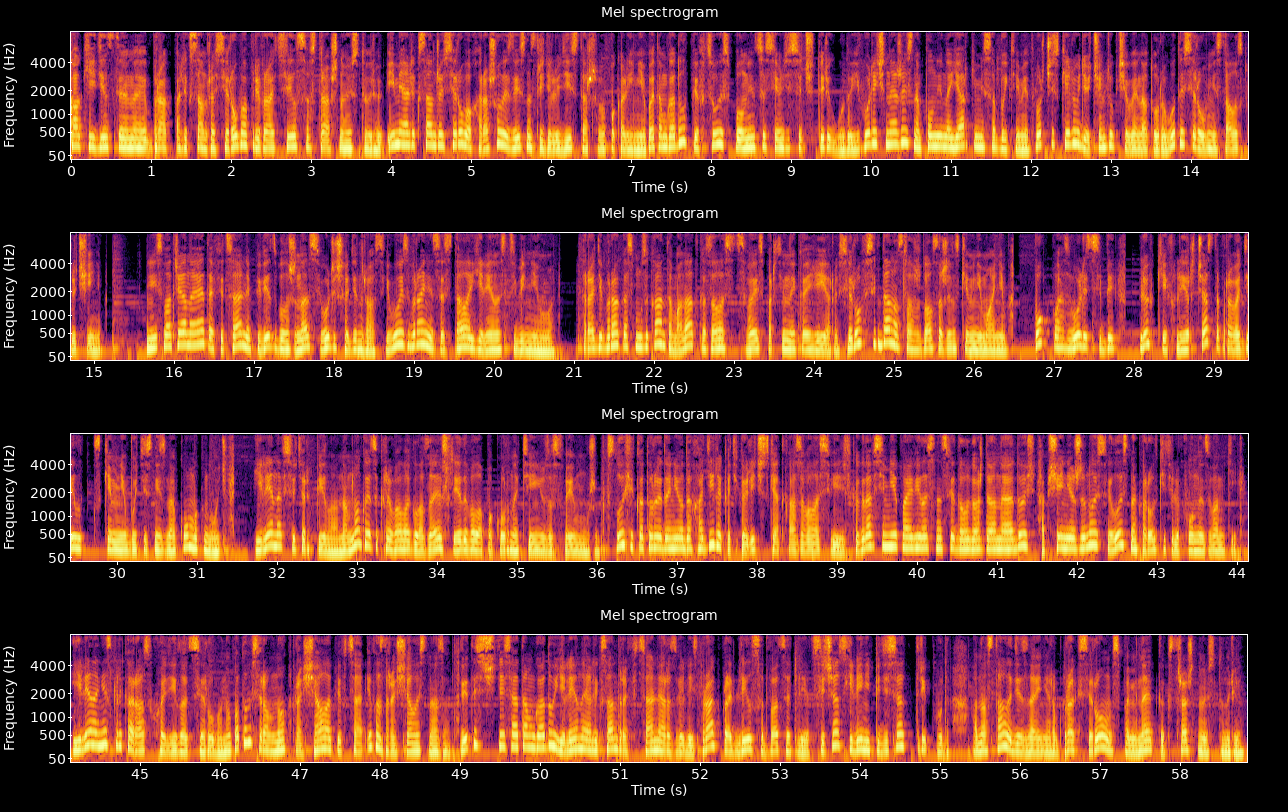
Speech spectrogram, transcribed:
Как единственный брак Александра Серова превратился в страшную историю. Имя Александра Серова хорошо известно среди людей старшего поколения. В этом году певцу исполнится 74 года. Его личная жизнь наполнена яркими событиями. Творческие люди очень любчивые натуры. Вот и Серов не стал исключением. Несмотря на это, официально певец был женат всего лишь один раз. Его избранницей стала Елена Стебенева. Ради брака с музыкантом она отказалась от своей спортивной карьеры. Серов всегда наслаждался женским вниманием. Мог позволить себе легкий флир, часто проводил с кем-нибудь из незнакомок ночь. Елена все терпела, на многое закрывала глаза и следовала покорно тенью за своим мужем. Слухи, которые до нее доходили, категорически отказывалась верить. Когда в семье появилась на свет долгожданная дочь, общение с женой свелось на короткие телефонные звонки. Елена несколько раз уходила от Серова, но потом все равно прощала певца и возвращалась назад. В 2010 году Елена и Александр официально развелись. Брак продлился 20 лет. Сейчас Елене 53 года. Она стала дизайнером. Брак с Серовым вспоминает как страшную историю.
